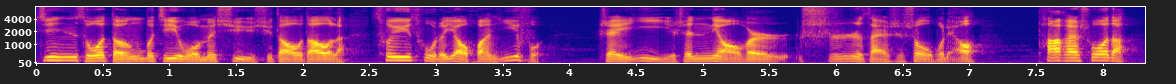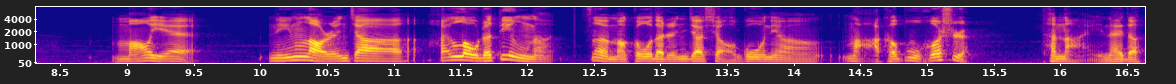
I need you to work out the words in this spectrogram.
金锁等不及我们絮絮叨叨了，催促着要换衣服。这一身尿味儿实在是受不了。他还说道：“毛爷，您老人家还露着腚呢，这么勾搭人家小姑娘，那可不合适。”他奶奶的！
